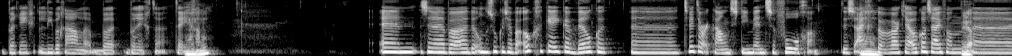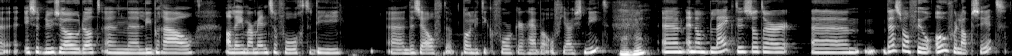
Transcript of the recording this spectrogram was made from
bericht, liberale be- berichten tegen? En ze hebben, de onderzoekers hebben ook gekeken welke eh, Twitter-accounts die mensen volgen. Dus eigenlijk wat jij ook al zei van, is het nu zo dat een liberaal alleen maar mensen volgt die eh, dezelfde politieke voorkeur hebben of juist niet? Ehm, en dan blijkt dus dat er ehm, best wel veel overlap zit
